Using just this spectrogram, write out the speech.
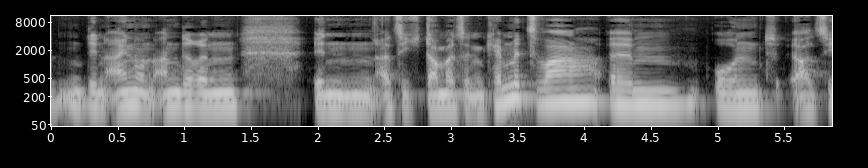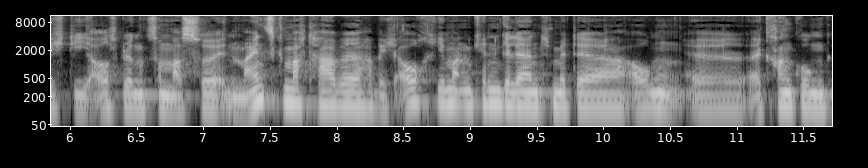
den einen und anderen, in, als ich damals in Chemnitz war ähm, und als ich die Ausbildung zum Masseur in Mainz gemacht habe, habe ich auch jemanden kennengelernt mit der Augenerkrankung.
